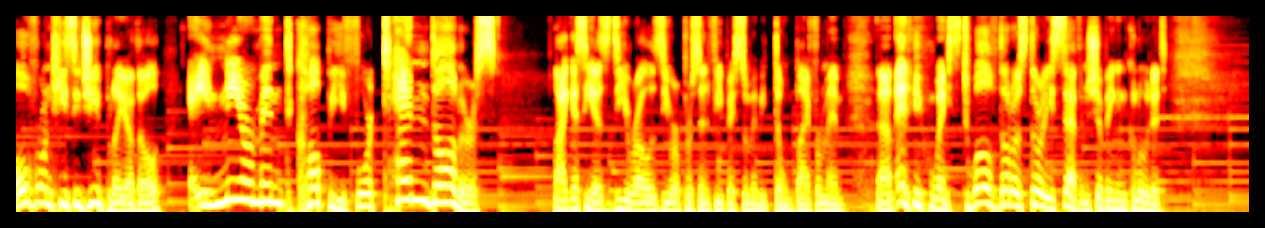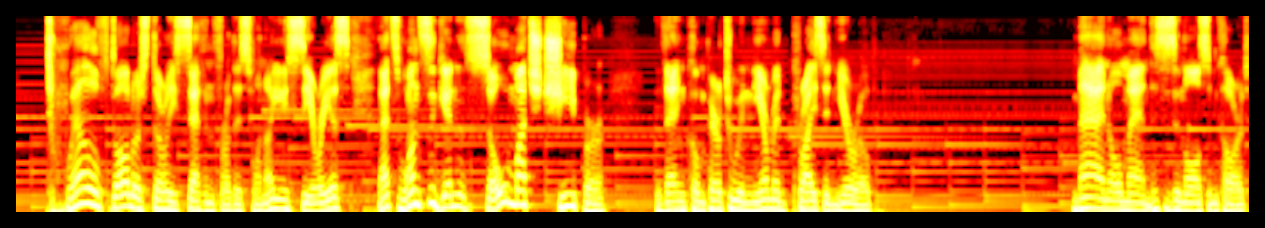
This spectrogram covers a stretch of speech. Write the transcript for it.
Over on TCG Player, though, a near mint copy for $10 I guess he has zero, zero percent fee pay, so maybe don't buy from him. Um, anyways, $12.37, shipping included. $12.37 for this one. Are you serious? That's once again so much cheaper than compared to a near mid price in Europe. Man, oh man, this is an awesome card.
